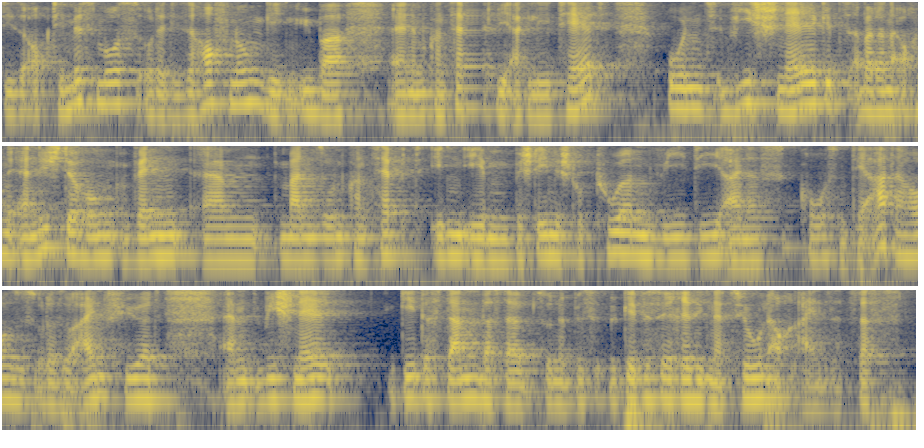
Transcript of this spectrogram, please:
dieser Optimismus oder diese Hoffnung gegenüber einem Konzept wie Agilität und wie schnell gibt es aber dann auch eine Ernüchterung, wenn ähm, man so ein Konzept in eben bestehende Strukturen wie die eines großen Theaterhauses oder so einführt, ähm, wie schnell geht es dann, dass da so eine gewisse Resignation auch einsetzt. Das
